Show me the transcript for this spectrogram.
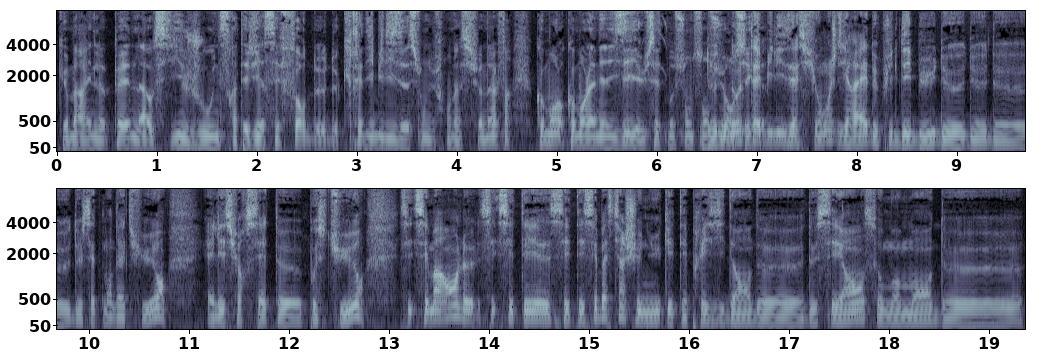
que Marine Le Pen là aussi joue une stratégie assez forte de, de crédibilisation du Front National. Enfin, comment comment l'analyser? Il y a eu cette motion de censure. De notabilisation, je dirais, depuis le début de de, de, de cette mandature. Elle est sur cette euh, posture. C'est marrant. C'était Sébastien Chenu qui était président de, de séance au moment de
